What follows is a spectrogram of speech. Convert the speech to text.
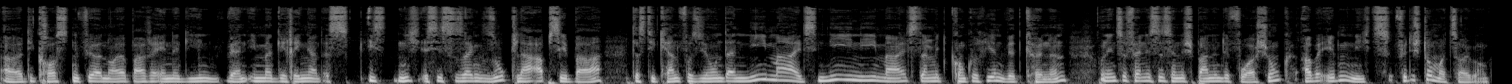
Äh, die Kosten für erneuerbare Energien werden immer geringer. Es ist nicht, es ist sozusagen so klar absehbar, dass die Kernfusion da niemals, nie, niemals damit konkurrieren wird können. Und insofern ist es eine spannende Forschung, aber eben nichts für die Stromerzeugung.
